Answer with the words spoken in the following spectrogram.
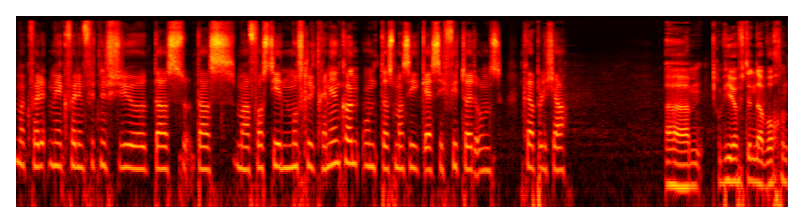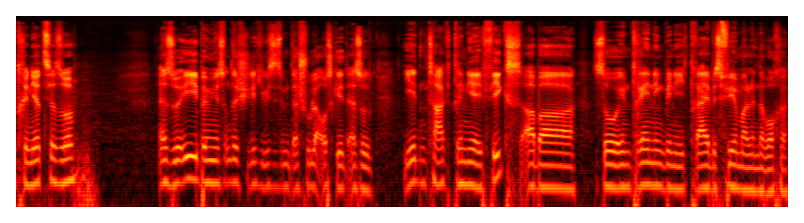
Mir gefällt, mir gefällt im Fitnessstudio, dass, dass man fast jeden Muskel trainieren kann und dass man sich geistig fit hält und körperlich auch. Ähm, wie oft in der Woche trainiert ihr so? Also ich, bei mir ist unterschiedlich, wie es mit der Schule ausgeht. Also jeden Tag trainiere ich fix, aber so im Training bin ich drei bis viermal in der Woche.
